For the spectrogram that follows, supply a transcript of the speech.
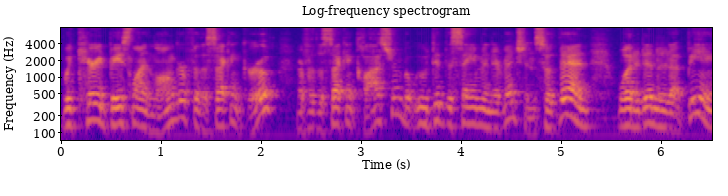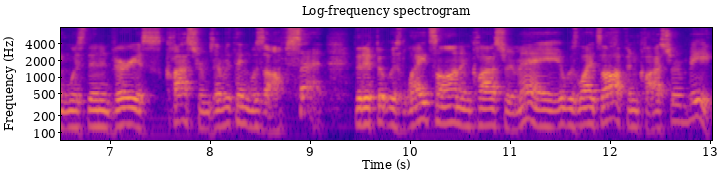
We carried baseline longer for the second group or for the second classroom, but we did the same intervention. So then what it ended up being was then in various classrooms, everything was offset. That if it was lights on in classroom A, it was lights off in classroom B.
